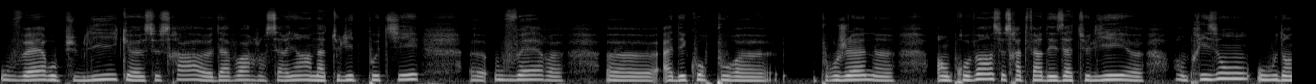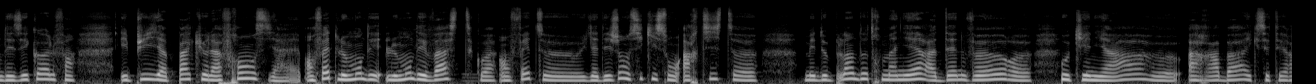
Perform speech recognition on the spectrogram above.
ouvert au public. Euh, ce sera euh, d'avoir, j'en sais rien, un atelier de potier euh, ouvert à des cours pour pour jeunes euh, en province, ce sera de faire des ateliers euh, en prison ou dans des écoles. Et puis il n'y a pas que la France. En fait, le monde est le monde est vaste, quoi. En fait, euh, il y a des gens aussi qui sont artistes, mais de plein d'autres manières, à Denver, au Kenya, à Rabat, etc.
